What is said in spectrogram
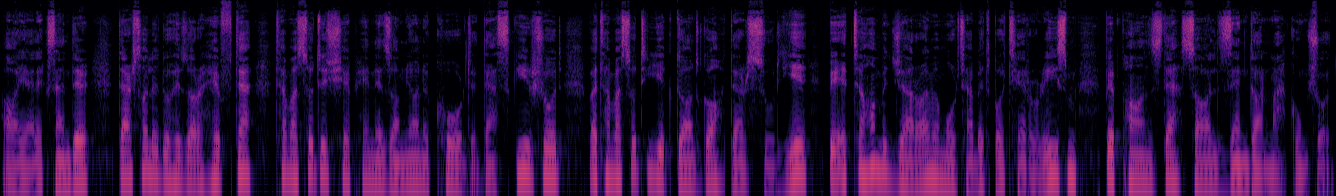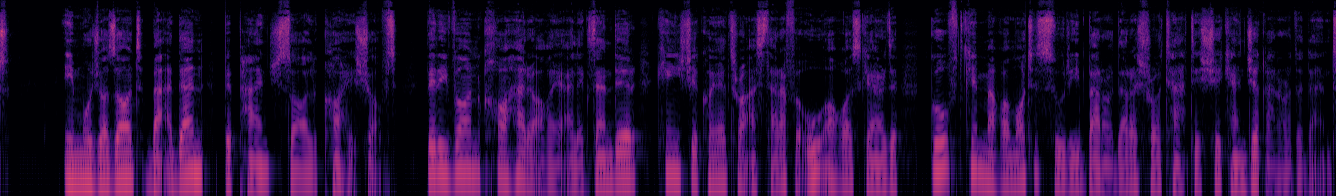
آقای الکساندر در سال 2017 توسط شبه نظامیان کرد دستگیر شد و توسط یک دادگاه در سوریه به اتهام جرایم مرتبط با تروریسم به 15 سال زندان محکوم شد. این مجازات بعدا به پنج سال کاهش یافت. بریوان خواهر آقای الکساندر که این شکایت را از طرف او آغاز کرده گفت که مقامات سوری برادرش را تحت شکنجه قرار دادند.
